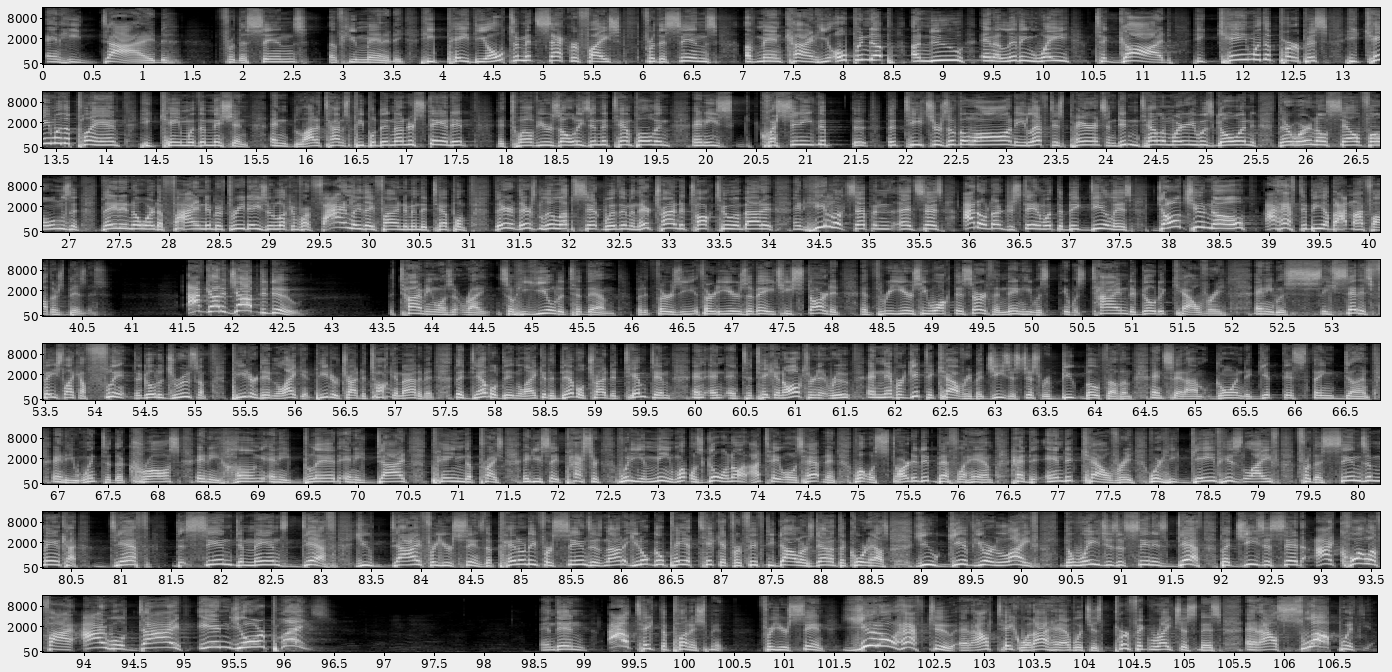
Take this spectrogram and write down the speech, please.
and he died for the sins of humanity. He paid the ultimate sacrifice for the sins of mankind. He opened up a new and a living way to God. He came with a purpose, He came with a plan, He came with a mission. And a lot of times people didn't understand it. At 12 years old, he's in the temple and, and he's questioning the, the, the teachers of the law, and he left his parents and didn't tell them where he was going. There were no cell phones, and they didn't know where to find him. For three days, they're looking for him. Finally, they find him in the temple. They're, they're a little upset with him, and they're trying to talk to him about it. And he looks up and, and says, I don't understand what the big deal is. Don't you know I have to be about my father's business? I've got a job to do the timing wasn't right. And so he yielded to them. But at 30, 30, years of age, he started. At three years, he walked this earth. And then he was, it was time to go to Calvary. And he was, he set his face like a flint to go to Jerusalem. Peter didn't like it. Peter tried to talk him out of it. The devil didn't like it. The devil tried to tempt him and, and, and to take an alternate route and never get to Calvary. But Jesus just rebuked both of them and said, I'm going to get this thing done. And he went to the cross and he hung and he bled and he died, paying the price. And you say, Pastor, what do you mean? What was going on. I'll tell you what was happening. What was started at Bethlehem had to end at Calvary, where he gave his life for the sins of mankind. Death that sin demands death. You die for your sins. The penalty for sins is not, you don't go pay a ticket for $50 down at the courthouse. You give your life. The wages of sin is death. But Jesus said, I qualify. I will die in your place. And then I'll take the punishment for your sin. You don't have to. And I'll take what I have, which is perfect righteousness, and I'll swap with you.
